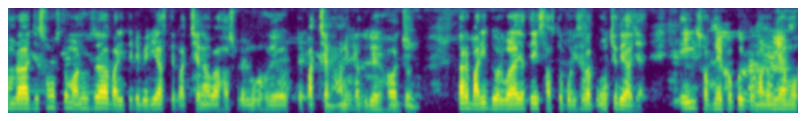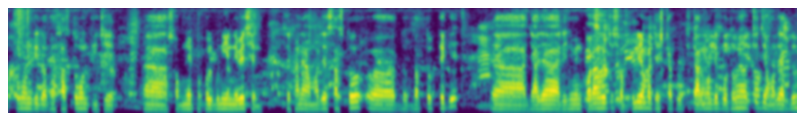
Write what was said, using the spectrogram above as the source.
আমরা যে সমস্ত মানুষরা বাড়ি থেকে বেরিয়ে আসতে পারছে না বা হসপিটাল মুখ হয়ে উঠতে পারছে না অনেকটা দূরের হওয়ার জন্য তার বাড়ির দোরগোড়া যাতে এই স্বাস্থ্য পরিষেবা পৌঁছে দেওয়া যায়। এই স্বপ্নের প্রকল্প মাননীয় মুখ্যমন্ত্রী তথা স্বাস্থ্যমন্ত্রী যে স্বপ্নের প্রকল্প নিয়ে নেমেছেন, সেখানে আমাদের স্বাস্থ্য দপ্তর থেকে যা যা অ্যারেঞ্জমেন্ট করা হয়েছে সবগুলি আমরা চেষ্টা করছি। তার মধ্যে প্রথমে হচ্ছে যে আমাদের একজন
